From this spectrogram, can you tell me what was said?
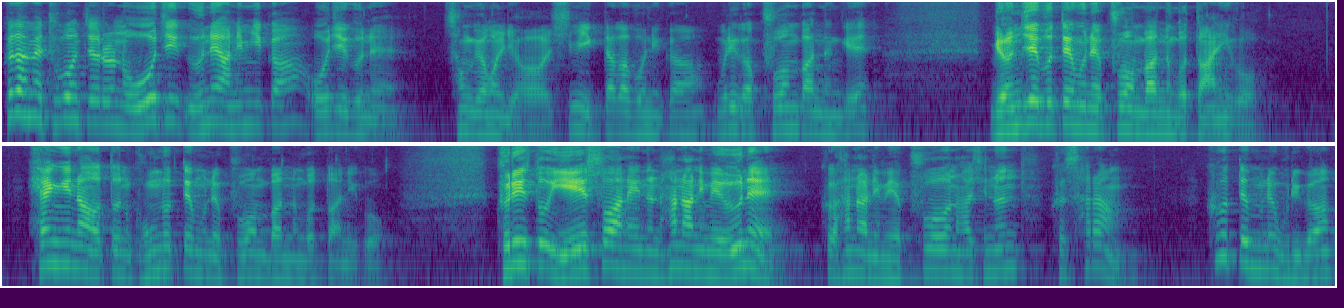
그 다음에 두 번째로는 오직 은혜 아닙니까? 오직 은혜 성경을 열심히 읽다가 보니까 우리가 구원받는 게 면죄부 때문에 구원받는 것도 아니고 행위나 어떤 공로 때문에 구원받는 것도 아니고 그리스도 예수 안에 있는 하나님의 은혜, 그 하나님의 구원하시는 그 사랑, 그것 때문에 우리가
